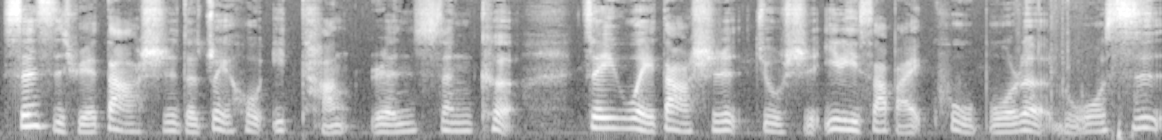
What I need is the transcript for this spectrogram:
生死学大师的最后一堂人生课》。这一位大师就是伊丽莎白·库伯勒罗斯。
